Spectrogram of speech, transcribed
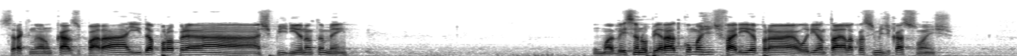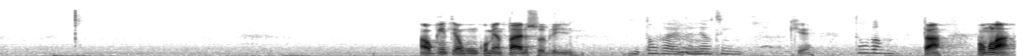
Será que não era um caso de parar? E da própria aspirina também uma vez sendo operado, como a gente faria para orientar ela com essas medicações? Alguém tem algum comentário sobre Então vai, Danielzinho. o quê? Então vamos. Tá, vamos lá.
